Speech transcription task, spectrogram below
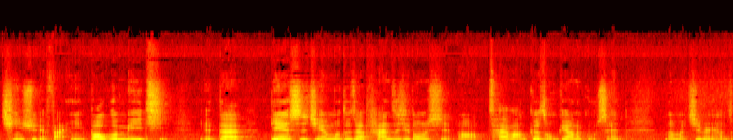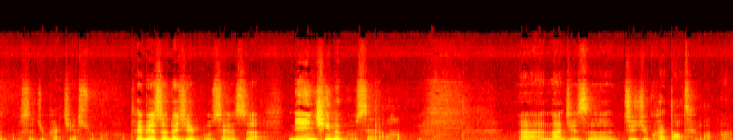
情绪的反应，包括媒体也在电视节目都在谈这些东西啊，采访各种各样的股神，那么基本上这股市就快结束了。特别是那些股神是年轻的股神啊，嗯，那就是就就快到头了啊。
